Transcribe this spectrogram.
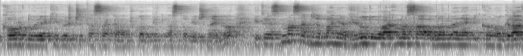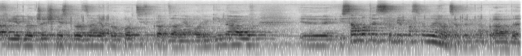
kordu jakiegoś czy tasaka na przykład XV-wiecznego i to jest masa grzebania w źródłach, masa oglądania ikonografii, jednocześnie sprawdzania proporcji, sprawdzania oryginałów i samo to jest sobie pasjonujące tak naprawdę.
